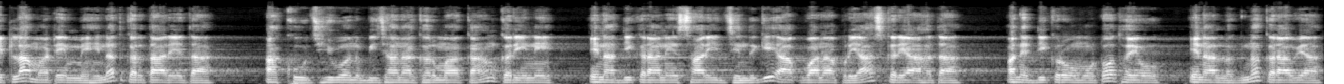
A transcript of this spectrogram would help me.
એટલા માટે મહેનત કરતા રહેતા. આખું જીવન બીજાના ઘરમાં કામ કરીને એના દીકરાને સારી જિંદગી આપવાના પ્રયાસ કર્યા હતા અને દીકરો મોટો થયો. એના લગ્ન કરાવ્યા.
